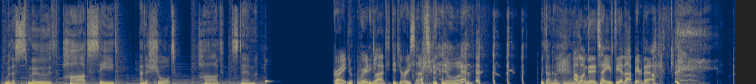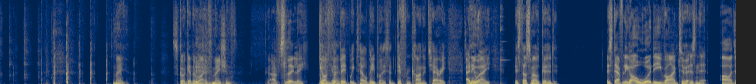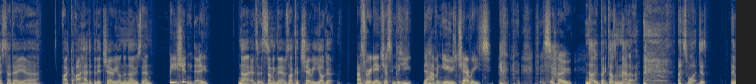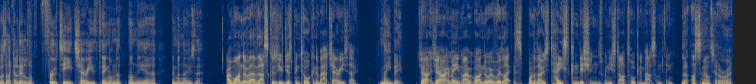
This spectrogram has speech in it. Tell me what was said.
with a smooth, hard seed and a short, hard stem. Great. You- I'm really glad you did your research. You're welcome. we don't know. How long did it take you to get that bit out? Mate, it's got to get the right information. Absolutely. God go. forbid we tell people it's a different kind of cherry. Anyway, this does smell good. It's definitely got a woody vibe to it, isn't it? Oh, I just had a. Uh, I, I had a bit of cherry on the nose then. But you shouldn't do. No, it's, it's something there. It was like a cherry yogurt. That's really interesting because you they haven't used cherries. so No, but it doesn't matter. That's what just there was like a little fruity cherry thing on the on the uh, in my nose there. I wonder whether that's because you've just been talking about cherries, though. Maybe. Do you, know, do you know what I mean? I wonder whether we're like it's one of those taste conditions when you start talking about something. Look, I smelt it. All right.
